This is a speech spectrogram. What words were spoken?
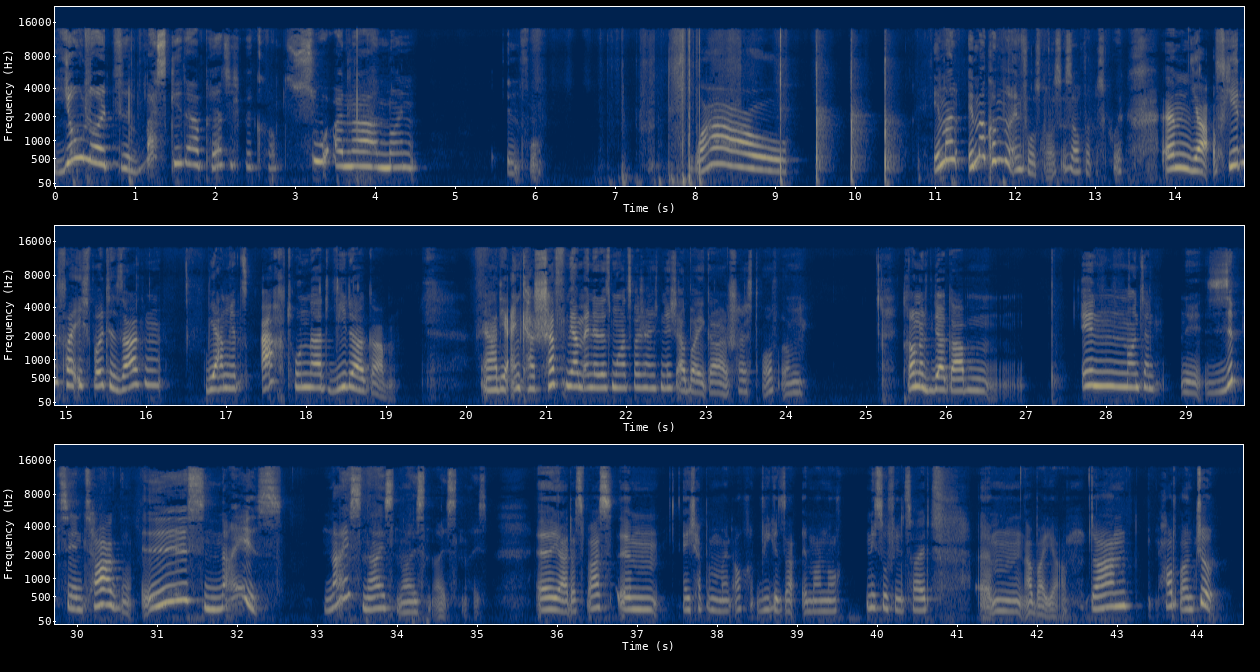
Jo Leute, was geht ab? Herzlich willkommen zu einer neuen Info. Wow. Immer, immer kommen nur Infos raus. Ist auch wirklich cool. Ähm, ja, auf jeden Fall, ich wollte sagen, wir haben jetzt 800 Wiedergaben. Ja, die 1K schaffen wir am Ende des Monats wahrscheinlich nicht, aber egal, scheiß drauf. Ähm, 300 Wiedergaben in 19, nee, 17 Tagen ist nice. Nice, nice, nice, nice, nice. Äh, ja, das war's. Ähm, ich habe im Moment auch, wie gesagt, immer noch nicht so viel Zeit. Ähm, aber ja, dann haut rein. Tschüss.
